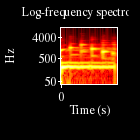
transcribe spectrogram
you.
